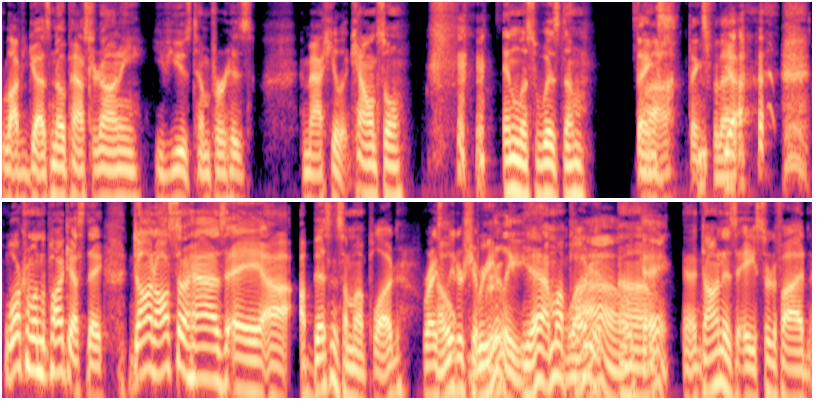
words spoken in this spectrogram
A lot of you guys know Pastor Donnie. You've used him for his immaculate counsel, endless wisdom. Thanks. Uh, Thanks for that. Yeah. Welcome on the podcast day. Don also has a uh, a business I'm gonna plug. Rice Oh, Leadership Group. really? Yeah, I'm gonna plug Wow, it. Um, okay. uh, Don is a certified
